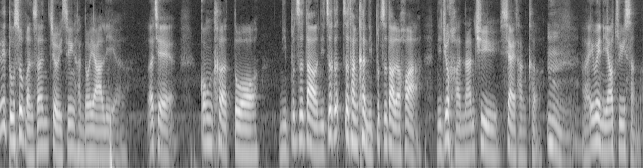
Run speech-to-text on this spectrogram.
因为读书本身就已经很多压力了。而且功课多，你不知道，你这个这堂课你不知道的话，你就很难去下一堂课。嗯啊，因为你要追上嘛。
